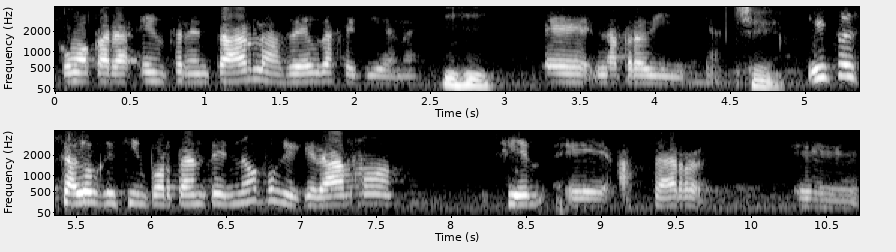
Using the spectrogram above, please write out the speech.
como para enfrentar las deudas que tiene eh, la provincia. Sí. Esto es algo que es importante no porque queramos eh, hacer eh,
